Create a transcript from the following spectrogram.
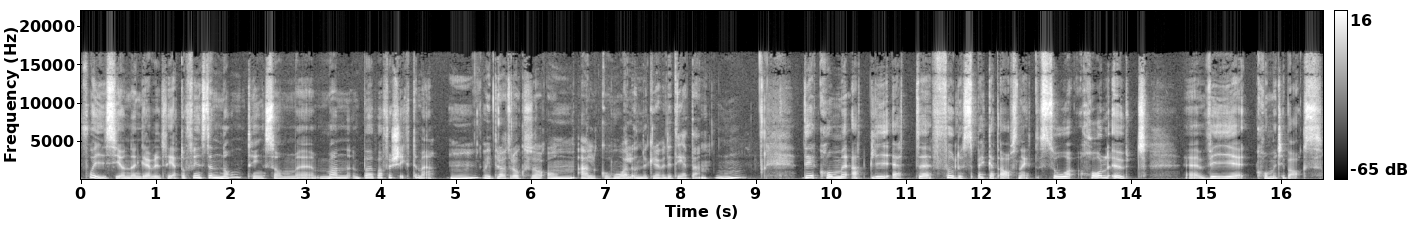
få i sig under en graviditet? Och finns det någonting som eh, man bör vara försiktig med? Mm. Vi pratar också om alkohol under graviditeten. Det kommer att bli ett eh, fullspäckat avsnitt, så håll ut. Vi kommer tillbaks.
